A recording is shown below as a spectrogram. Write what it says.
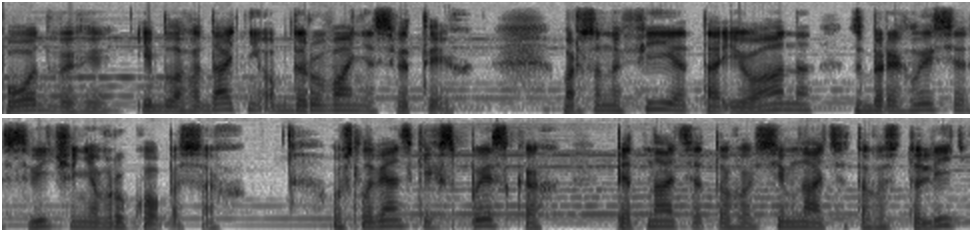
подвиги і благодатні обдарування святих Варсонофія та Іоанна збереглися свідчення в рукописах. У слов'янських списках 15-17 століть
